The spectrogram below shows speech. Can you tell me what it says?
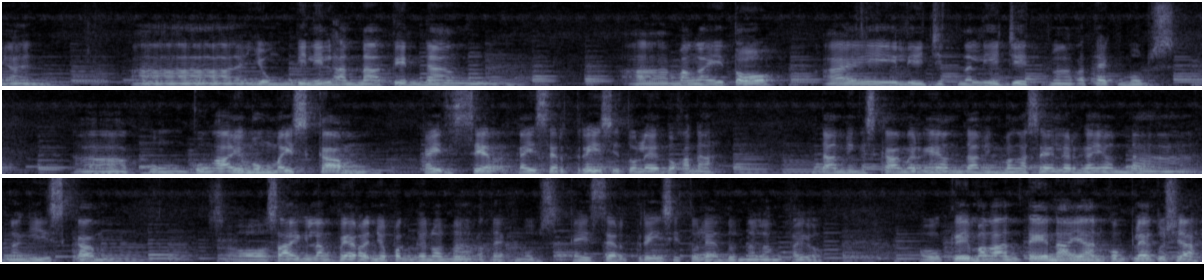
Yan. Ah, yung binilhan natin ng ah, mga ito ay legit na legit mga ka-tech moves. Ah, kung kung ayaw mong may scam kay Sir kay Sir Tracy Toledo ka na. Daming scammer ngayon, daming mga seller ngayon na nangi-scam. So, sayang lang pera nyo pag ganon mga ka-tech moves. Kay Sir Tracy Toledo na lang kayo. Okay, mga antena yan. Kompleto siya.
